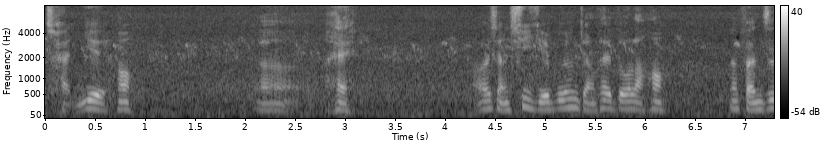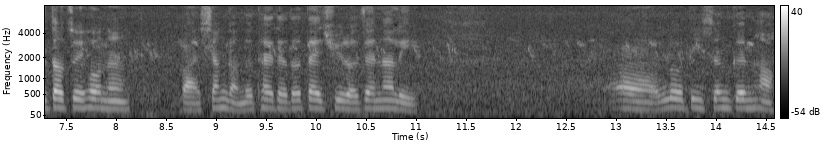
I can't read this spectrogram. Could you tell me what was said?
产业哈，呃，嘿。我想细节不用讲太多了哈，那反之到最后呢，把香港的太太都带去了，在那里，呃，落地生根哈，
